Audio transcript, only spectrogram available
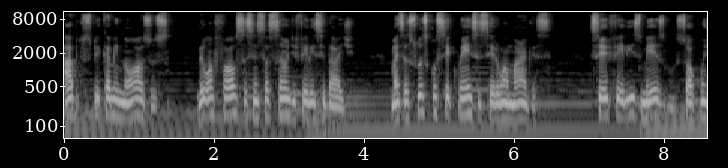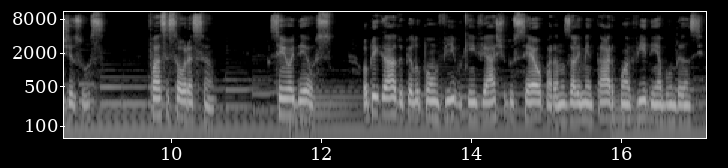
Hábitos pecaminosos dão a falsa sensação de felicidade, mas as suas consequências serão amargas. Ser feliz mesmo só com Jesus. Faça essa oração. Senhor Deus, obrigado pelo pão vivo que enviaste do céu para nos alimentar com a vida em abundância.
